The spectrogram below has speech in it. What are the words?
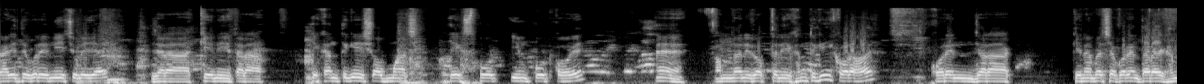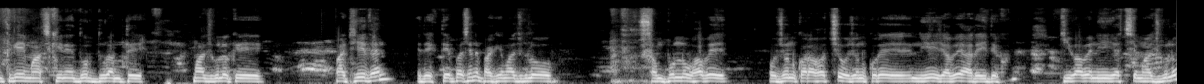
গাড়িতে করে নিয়ে চলে যায়। যারা কেনে তারা এখান থেকেই সব মাছ এক্সপোর্ট ইম্পোর্ট করে। হ্যাঁ আমদানি রপ্তানি এখান থেকেই করা হয়। করেন যারা কেনা বেচা করেন, তারা এখান থেকেই মাছ কিনে দূর দূরান্তে মাছগুলোকে পাঠিয়ে দেন। দেখতে পাচ্ছেন, বাকি মাছগুলো সম্পূর্ণভাবে ওজন করা হচ্ছে, ওজন করে নিয়ে যাবে। আর এই দেখুন, কীভাবে নিয়ে যাচ্ছে মাছগুলো।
